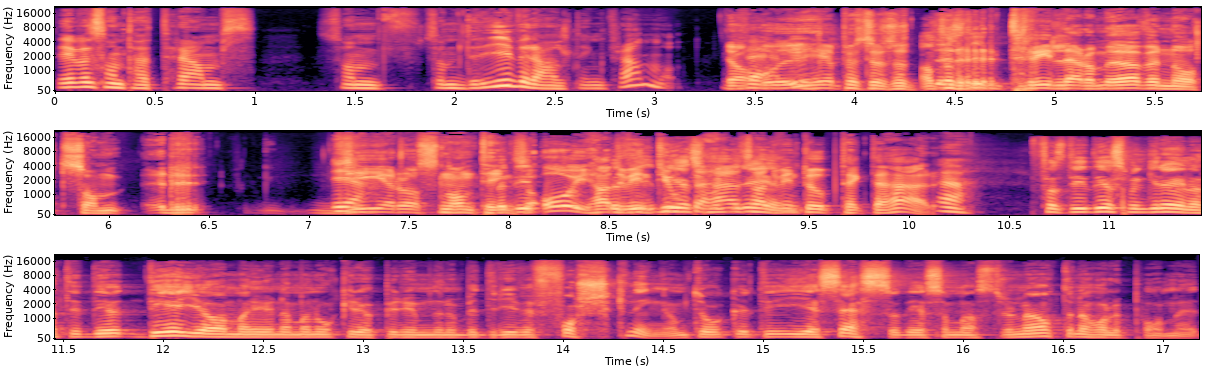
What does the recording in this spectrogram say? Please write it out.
det är väl sånt här trams som, som driver allting framåt. Ja, och helt plötsligt så Ja, det- trillar de över något som Ja. ger oss någonting. Det- så, Oj, hade vi inte det gjort det här så hade vi inte upptäckt det här. Ja. Fast det är det som är grejen, att det, det gör man ju när man åker upp i rymden och bedriver forskning. Om du åker till ISS och det som astronauterna håller på med,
